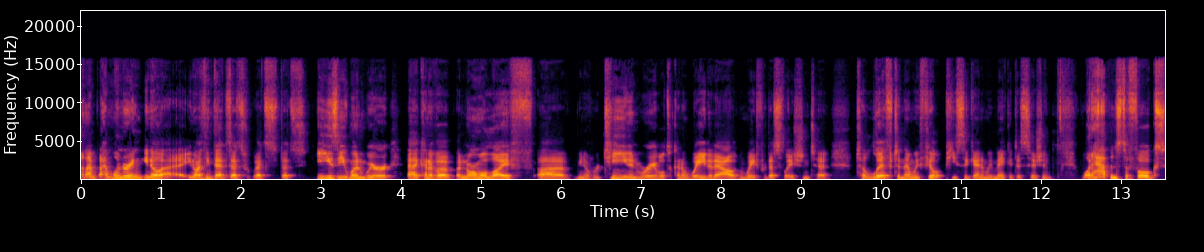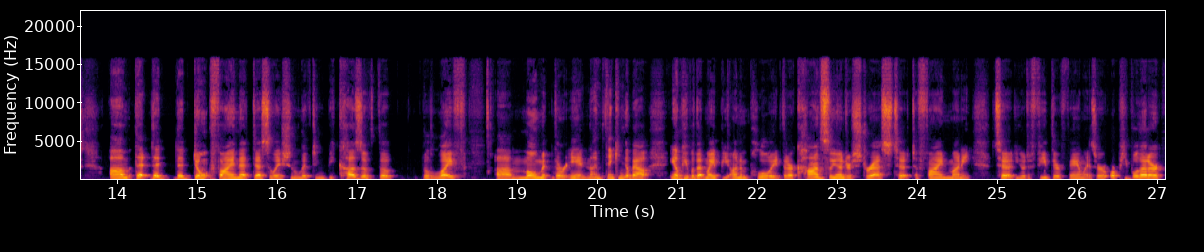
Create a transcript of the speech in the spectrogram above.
and I'm, I'm wondering, you know, I, you know, I think that's that's that's that's easy when we're at kind of a, a normal life, uh, you know, routine, and we're able to kind of wait it out and wait for desolation to to lift, and then we feel at peace again, and we make a decision. What happens to folks um, that that that don't find that desolation lifting because of the the life um, moment they're in. And I'm thinking about you know people that might be unemployed that are constantly under stress to, to find money to you know to feed their families, or, or people that are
